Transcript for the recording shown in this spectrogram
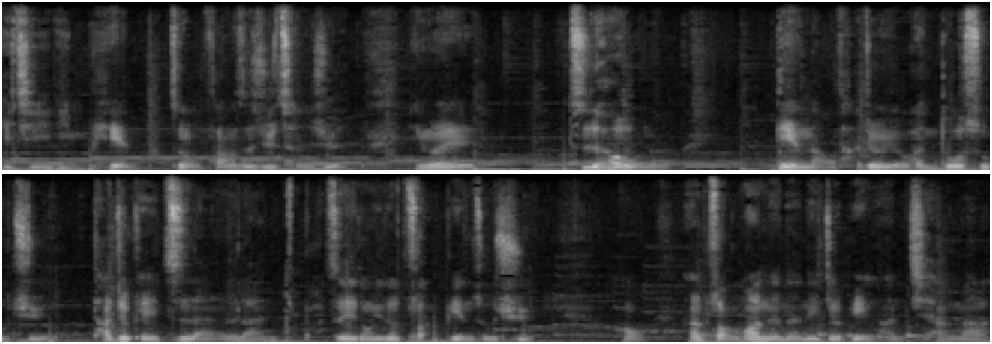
以及影片这种方式去呈现，因为之后呢。电脑它就有很多数据，它就可以自然而然把这些东西都转变出去，哦，它转换的能力就变很强啦。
